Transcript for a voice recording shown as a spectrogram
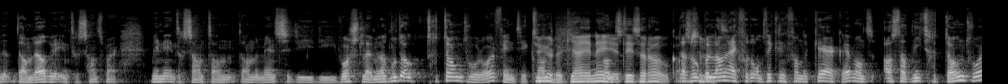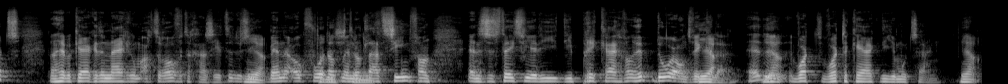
wel, dan wel weer interessant, maar minder interessant dan, dan de mensen die, die worstelen. Maar dat moet ook getoond worden hoor, vind ik. Want- Tuurlijk, ja, nee, het is er ook. dat is ook belangrijk voor de ontwikkeling van de kerk. Hè? Want als dat niet getoond wordt, dan hebben kerken de neiging om achterover te gaan zitten. Dus Ja, ik ben er ook voor dat men dat laat zien van. En ze steeds weer die, die prik krijgen van hup, doorontwikkelen. Ja, Hè? De, ja. wordt, wordt de kerk die je moet zijn. Ja,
